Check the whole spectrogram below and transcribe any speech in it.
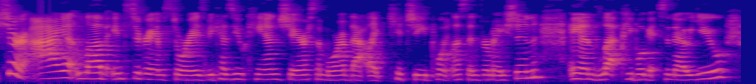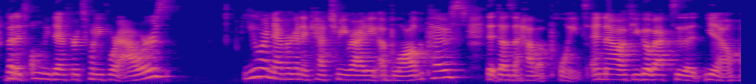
Sure, I love Instagram stories because you can share some more of that like kitschy, pointless information and let people get to know you, but it's only there for 24 hours you are never going to catch me writing a blog post that doesn't have a point. And now, if you go back to the, you know,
